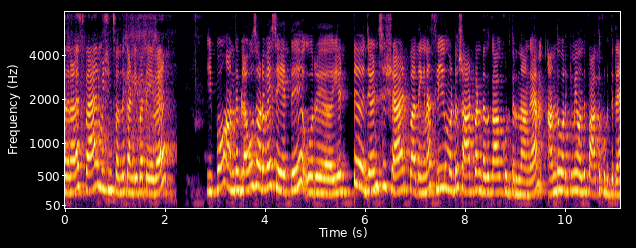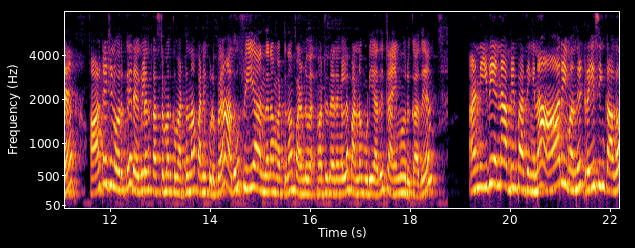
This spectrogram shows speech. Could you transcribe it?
அதனால் ஸ்பேர் மிஷின்ஸ் வந்து கண்டிப்பாக தேவை. இப்போது அந்த ப்ளவுஸோடவே சேர்த்து ஒரு எட்டு ஜென்ஸ் ஷர்ட் பார்த்தீங்கன்னா ஸ்லீவ் மட்டும் ஷார்ட் பண்ணுறதுக்காக கொடுத்துருந்தாங்க. அந்த ஒர்க்குமே வந்து பார்த்து கொடுத்துட்டேன். ஆல்ட்ரேஷன் ஒர்க்கு ரெகுலர் கஸ்டமருக்கு மட்டும்தான் பண்ணி கொடுப்பேன். அதுவும் ஃப்ரீயாக இருந்தேன்னா மட்டும்தான் பண்ணுவேன். மற்ற நேரங்களில் பண்ண முடியாது. டைமும் இருக்காது. அண்ட் இது என்ன அப்படின்னு பார்த்தீங்கன்னா ஆரி வந்து ட்ரேசிங்காக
